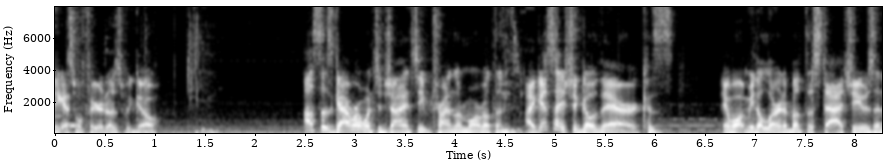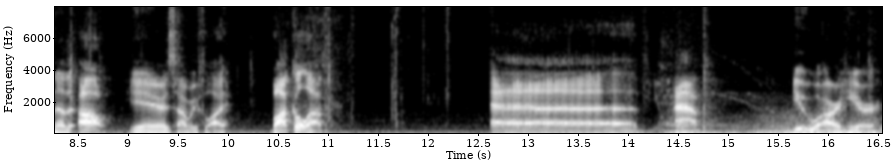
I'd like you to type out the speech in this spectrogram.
I guess we'll figure it out as we go. Al says Gabbro went to Giant Deep to try and learn more about them. I guess I should go there, because they want me to learn about the statues and other- Oh, here's how we fly. Buckle up. Uh, have you map? You are here.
